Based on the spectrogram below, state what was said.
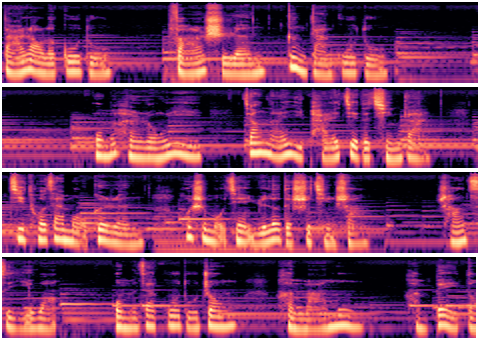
打扰了孤独，反而使人更感孤独。我们很容易。将难以排解的情感寄托在某个人或是某件娱乐的事情上，长此以往，我们在孤独中很麻木、很被动。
